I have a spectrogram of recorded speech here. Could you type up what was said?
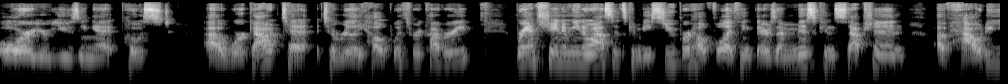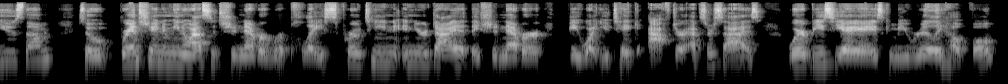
or you're using it post uh, workout to, to really help with recovery. Branched chain amino acids can be super helpful. I think there's a misconception of how to use them. So, branched chain amino acids should never replace protein in your diet. They should never be what you take after exercise, where BCAAs can be really helpful.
